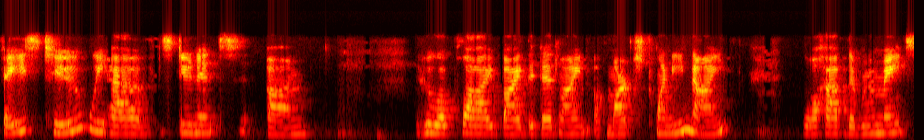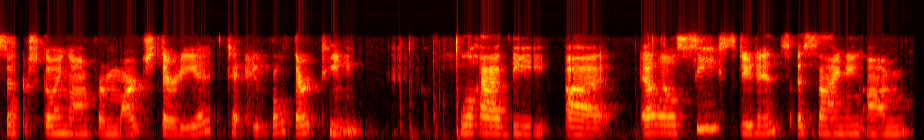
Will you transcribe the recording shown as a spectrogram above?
Phase two, we have students um, who apply by the deadline of March 29th. We'll have the roommate search going on from March 30th to April 13th. We'll have the uh, LLC students assigning on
